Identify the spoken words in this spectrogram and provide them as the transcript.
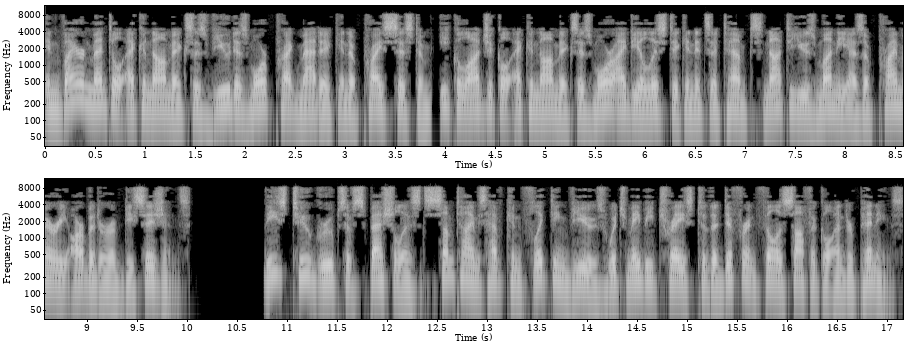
Environmental economics is viewed as more pragmatic in a price system, ecological economics is more idealistic in its attempts not to use money as a primary arbiter of decisions. These two groups of specialists sometimes have conflicting views which may be traced to the different philosophical underpinnings.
